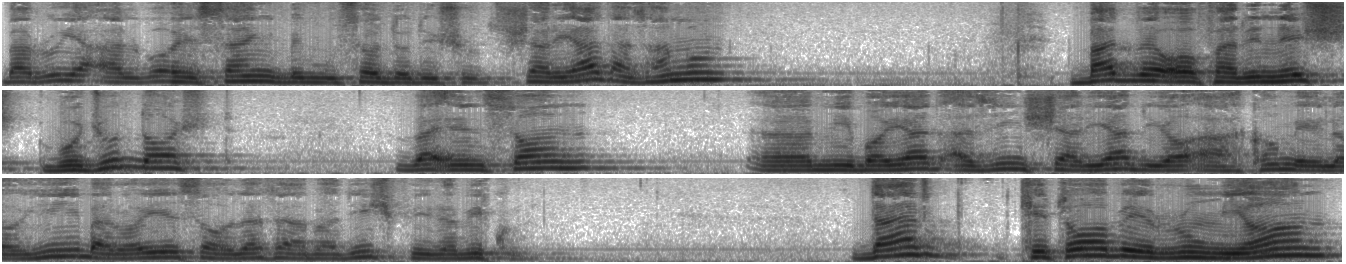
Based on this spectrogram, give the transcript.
بر روی الواح سنگ به موسی داده شد. شریعت از همون بد و آفرینش وجود داشت و انسان میباید از این شریعت یا احکام الهی برای سعادت ابدیش پیروی کند در کتاب رومیان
